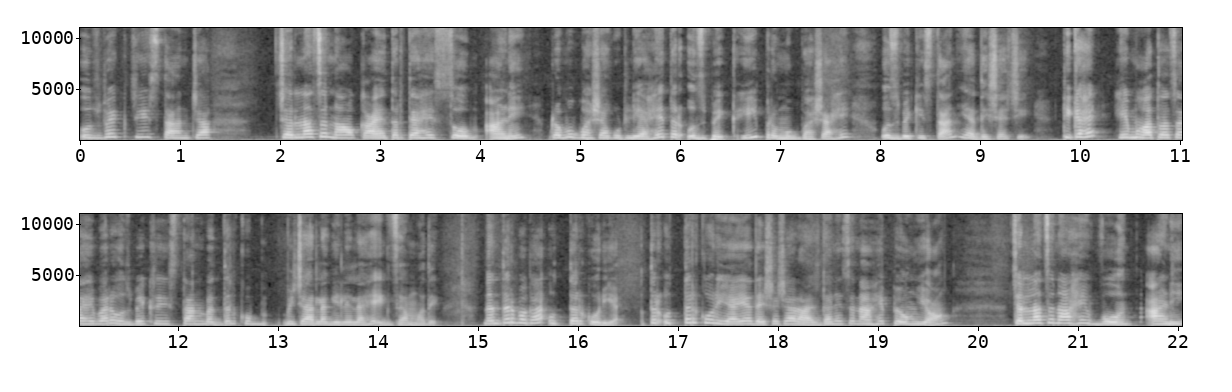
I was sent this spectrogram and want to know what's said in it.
उझबेकिस्तानच्या चलनाचं नाव काय? तर ते आहे सोम आणि प्रमुख भाषा कुठली आहे? तर उझबेक ही प्रमुख भाषा आहे. उझबेकिस्तान या देशाची. ठीक आहे? हे महत्त्वाचं आहे बरं. उझबेकिस्तानबद्दल खूप विचारला गेलेला आहे एक्झाममध्ये. नंतर बघा उत्तर कोरिया. तर उत्तर कोरिया या देशाच्या राजधानीचं नाव आहे प्योंगयांग. चलनाचं नाव आहे वोन आणि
